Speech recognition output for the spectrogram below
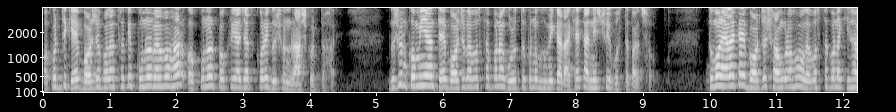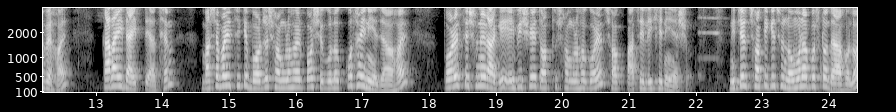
অপরদিকে বর্জ্য পদার্থকে পুনর্ব্যবহার ও পুনর্প্রক্রিয়াজাত করে দূষণ হ্রাস করতে হয়। দূষণ কমিয়ে আনতে বর্জ্য ব্যবস্থাপনা গুরুত্বপূর্ণ ভূমিকা রাখে, তা নিশ্চয়ই বুঝতে পারছ। তোমার এলাকায় বর্জ্য সংগ্রহ ও ব্যবস্থাপনা কীভাবে হয়? কারা এই দায়িত্বে আছেন? বাসাবাড়ি থেকে বর্জ্য সংগ্রহের পর সেগুলো কোথায় নিয়ে যাওয়া হয়? পরের সেশনের আগে এই বিষয়ে তথ্য সংগ্রহ করে ছক পাঁচে লিখে নিয়ে এসো। নিচের ছকে কিছু নমুনা প্রশ্ন দেওয়া হলো।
